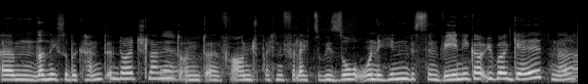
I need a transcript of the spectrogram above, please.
ähm, noch nicht so bekannt in Deutschland. Ja. Und äh, Frauen sprechen vielleicht sowieso ohnehin ein bisschen weniger über Geld. Ne?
